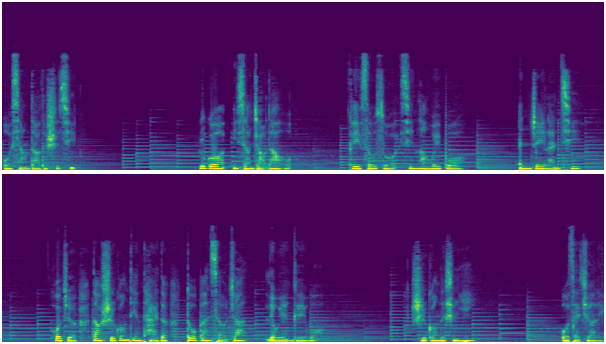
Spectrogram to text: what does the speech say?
我想到的事情。如果你想找到我，可以搜索新浪微博 NJ 蓝七，或者到时光电台的豆瓣小站留言给我。时光的声音，我在这里。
